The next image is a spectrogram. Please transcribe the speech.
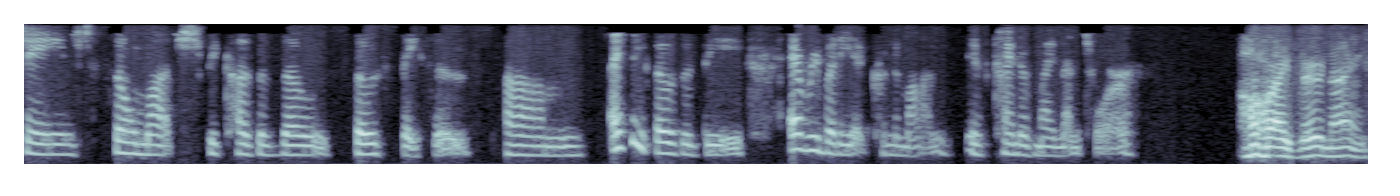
changed so much because of those those spaces. Um, I think those would be everybody at Kundiman is kind of my mentor. All right, very nice.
